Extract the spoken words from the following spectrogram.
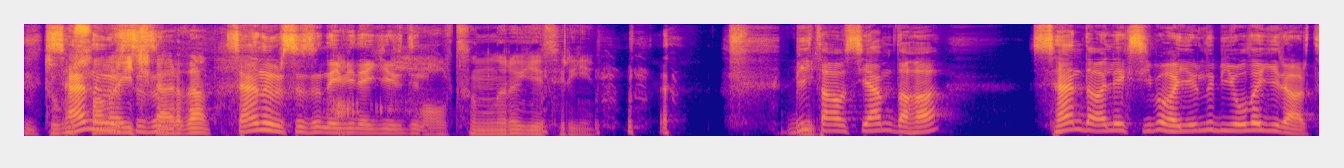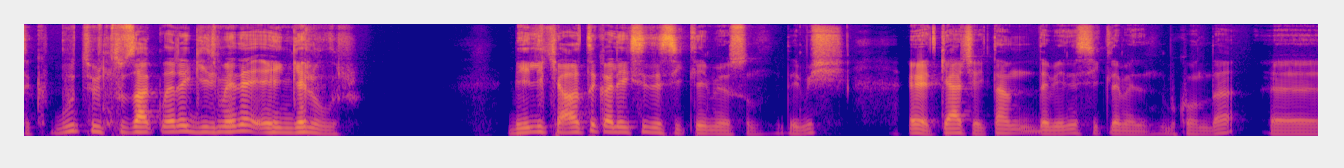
Dur Sen sana hırsızın içeriden Sen hırsızın evine girdin. altınları getireyim. Bir tavsiyem daha. Sen de Alex gibi hayırlı bir yola gir artık. Bu tür tuzaklara girmene engel olur. Belli ki artık Alex'i de siklemiyorsun demiş. Evet gerçekten de beni siklemedin bu konuda. Ee,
